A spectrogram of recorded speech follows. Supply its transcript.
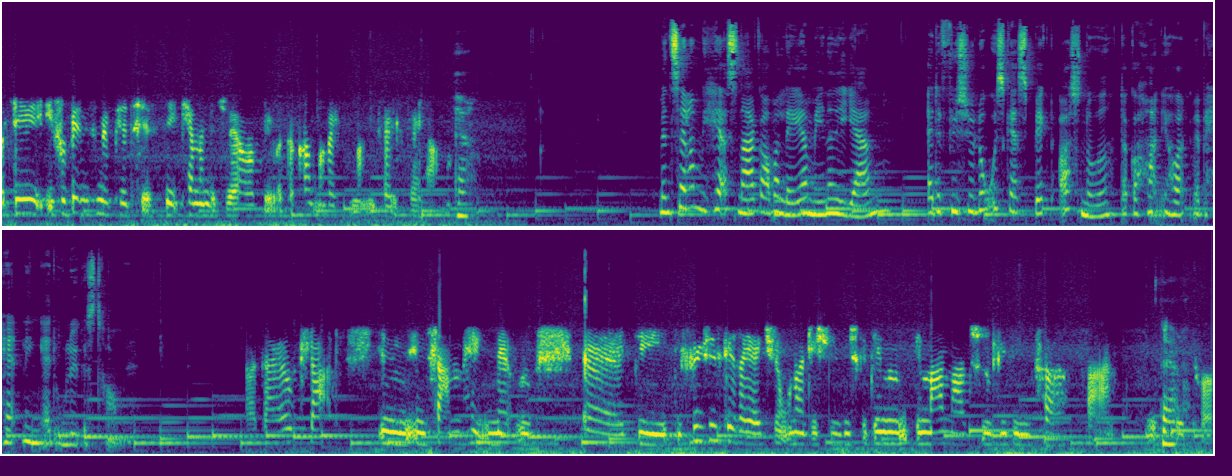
Og det i forbindelse med PTSD kan man desværre opleve, at der kommer rigtig mange falske alarmer. Ja. Men selvom vi her snakker om at lære minderne i hjernen, er det fysiologiske aspekt også noget, der går hånd i hånd med behandlingen af et ulykkestraume. Der er jo klart en, en sammenhæng mellem øh, de, de fysiske reaktioner og de psykiske. Det, er, det er meget, meget tydeligt inden for, for angst. Ja. For,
